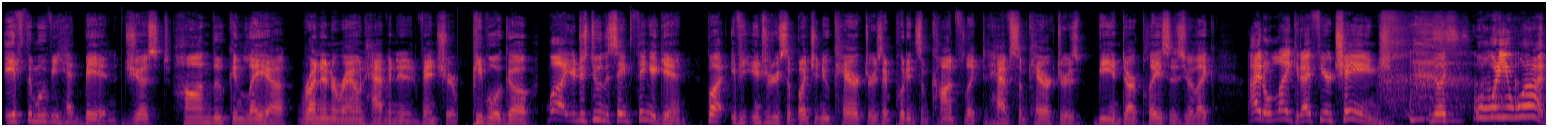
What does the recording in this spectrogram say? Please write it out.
if the movie had been just Han, Luke, and Leia running around having an adventure, people would go, well, you're just doing the same thing again. But if you introduce a bunch of new characters and put in some conflict and have some characters be in dark places, you're like, I don't like it. I fear change. And you're like, well, what do you want?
